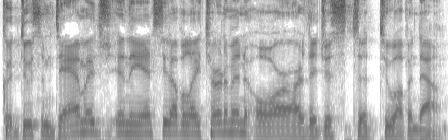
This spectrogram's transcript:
could do some damage in the NCAA tournament, or are they just uh, too up and down?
